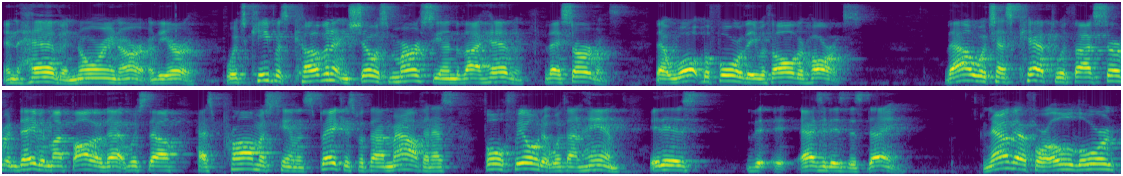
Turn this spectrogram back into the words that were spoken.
in heaven nor in earth, the earth, which keepeth covenant and showeth mercy unto thy heaven, thy servants that walk before thee with all their hearts. Thou which hast kept with thy servant David my father that which thou hast promised him, and spakest with thy mouth, and hast fulfilled it with thine hand. It is as it is this day. Now therefore, O Lord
